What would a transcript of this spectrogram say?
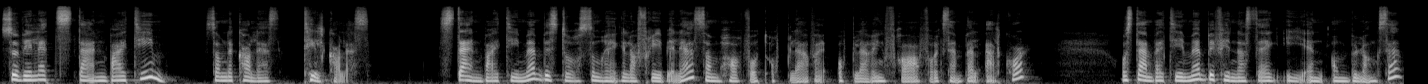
så vil et standby-team, som det kalles, tilkalles. Standby-teamet består som regel av frivillige som har fått opplæring fra eksempel Alcor, og standby-teamet befinner seg i en ambulanse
